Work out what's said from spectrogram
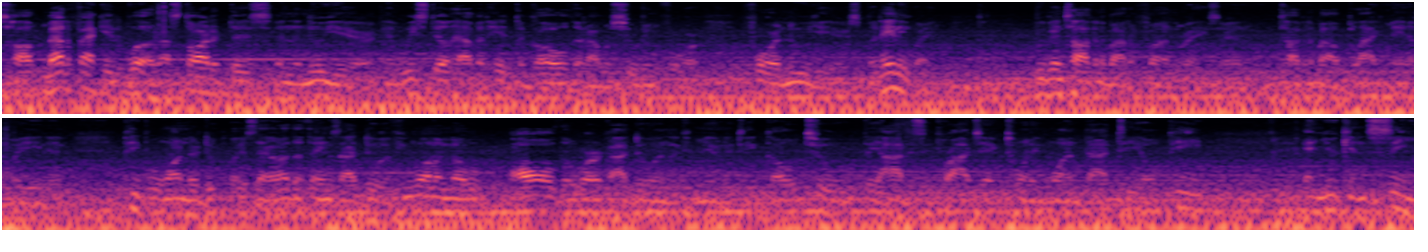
Talk, matter of fact, it was. I started this in the new year and we still haven't hit the goal that I was shooting for for New Year's. But anyway, we've been talking about a fundraiser and talking about Black Man Lead and people wonder, do, is there other things I do? If you want to know all the work I do in the community, go to the Odyssey Project 21.top and you can see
